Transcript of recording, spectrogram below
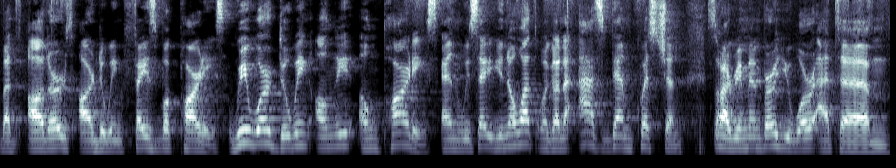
but others are doing Facebook parties. We were doing only own parties, and we say, you know what? We're gonna ask them question. So I remember you were at. Um,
